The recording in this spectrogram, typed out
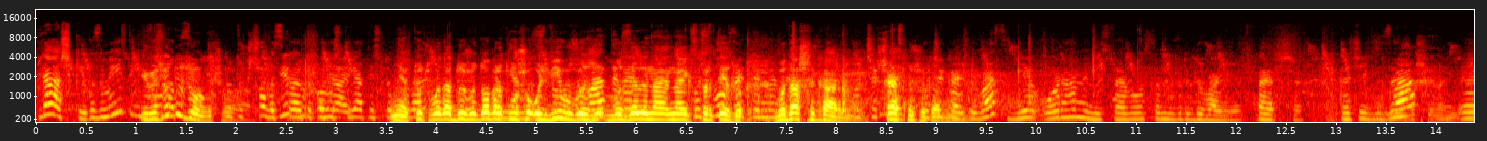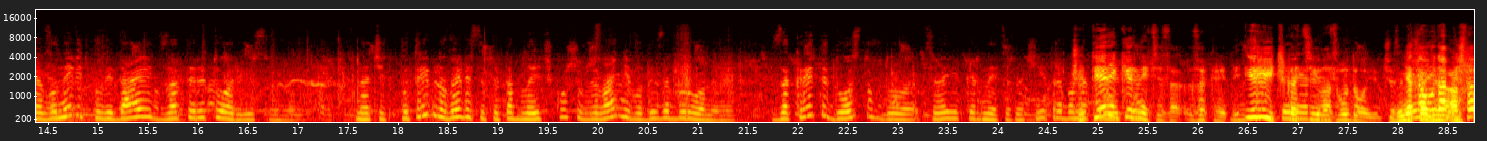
пляшки, розумієте? І везуть до Золочева. Тут що ви скажете, кому стояти з Ні, тут вода дуже добра, тому що у Львів воз- возили на, на експертизу. Вода шикарна, чесно шикарна. Почекайте, у вас є органи місцевого самоврядування. Перше, значить, за е, вони відповідають за територію свою. Значить, потрібно вивісити табличку, що вживання води заборонено. Закрити доступ до цієї керниці. Значить, її треба Чотири накрити. керниці за- закриті і Ну, річка чотири. ціла з водою. Яка вода пішла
